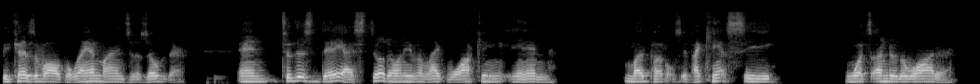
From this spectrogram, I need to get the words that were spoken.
because of all the landmines that was over there. And to this day, I still don't even like walking in mud puddles if I can't see what's under the water.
